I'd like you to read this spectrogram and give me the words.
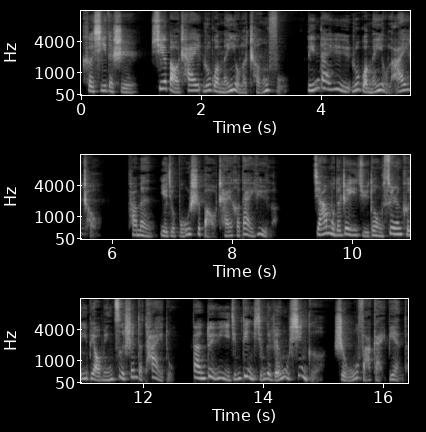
可惜的是，薛宝钗如果没有了城府，林黛玉如果没有了哀愁，他们也就不是宝钗和黛玉了。贾母的这一举动虽然可以表明自身的态度，但对于已经定型的人物性格是无法改变的。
